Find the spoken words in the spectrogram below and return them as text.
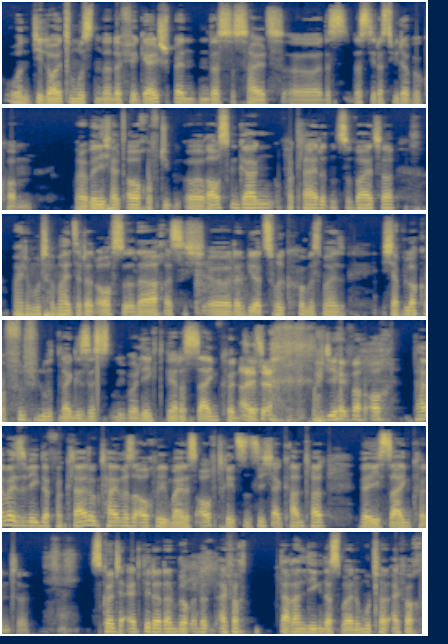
und die Leute mussten dann dafür Geld spenden, dass es halt, äh, dass, dass die das wieder bekommen. Und da bin ich halt auch auf die äh, rausgegangen, verkleidet und so weiter. Meine Mutter meinte dann auch so danach, als ich äh, dann wieder zurückgekommen ist, meinte, ich habe locker fünf Minuten da gesessen und überlegt, wer das sein könnte. Alter. Weil die einfach auch teilweise wegen der Verkleidung, teilweise auch wegen meines Auftretens nicht erkannt hat, wer ich sein könnte. Es könnte entweder dann einfach daran liegen, dass meine Mutter einfach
